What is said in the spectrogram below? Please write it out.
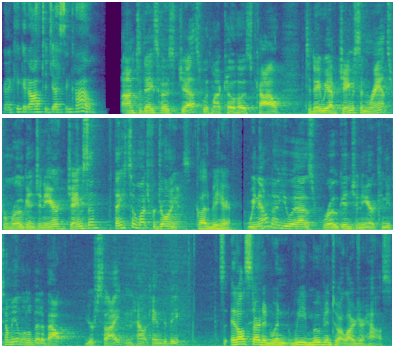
we're going to kick it off to Jess and Kyle. I'm today's host, Jess, with my co host, Kyle. Today we have Jameson Rance from Rogue Engineer. Jameson, thank you so much for joining us. Glad to be here. We now know you as Rogue Engineer. Can you tell me a little bit about your site and how it came to be? So it all started when we moved into a larger house.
